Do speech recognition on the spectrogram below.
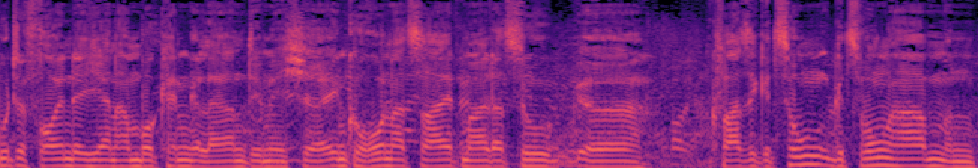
gute Freunde hier in Hamburg kennengelernt, die mich äh, in Corona-Zeit mal dazu äh, quasi gezwungen, gezwungen haben. Und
